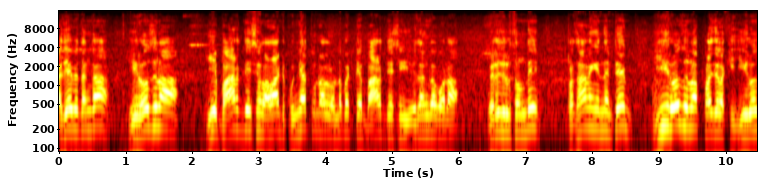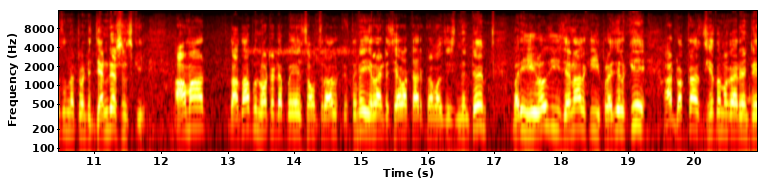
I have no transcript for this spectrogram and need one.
అదేవిధంగా ఈ రోజున ఈ భారతదేశంలో అలాంటి పుణ్యాత్మరాలు ఉండబట్టే భారతదేశం ఈ విధంగా కూడా వెరుదిల్లుతుంది ప్రధానంగా ఏంటంటే ఈ రోజున ప్రజలకి ఈ రోజున్నటువంటి జనరేషన్స్కి ఆమె దాదాపు నూట డెబ్బై ఐదు సంవత్సరాల క్రితమే ఇలాంటి సేవా కార్యక్రమాలు చేసిందంటే మరి ఈరోజు ఈ జనాలకి ఈ ప్రజలకి ఆ డొక్కా సీతమ్మ గారి అంటే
